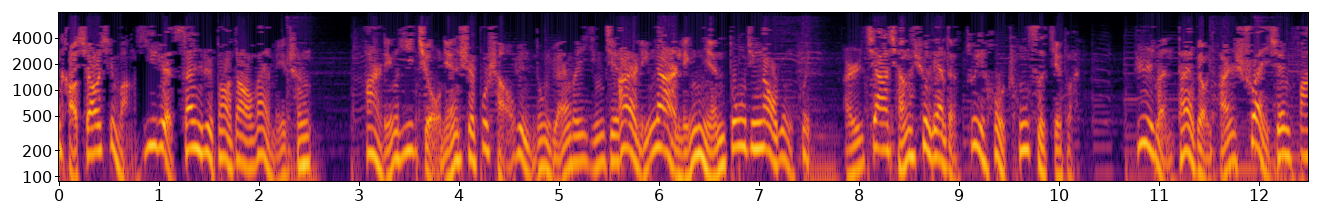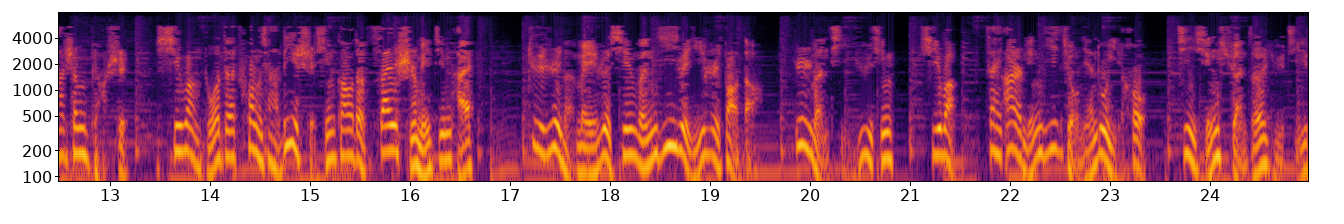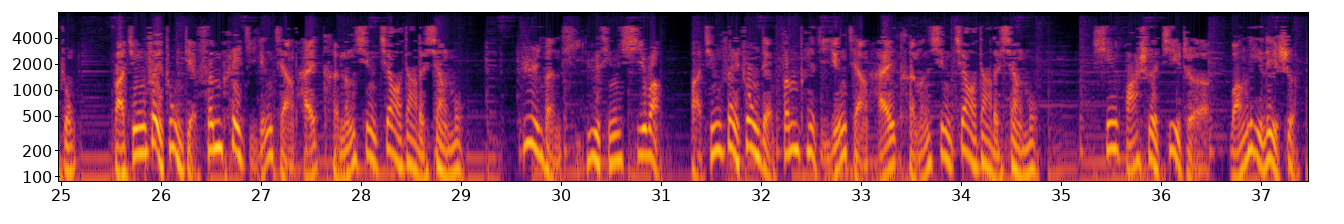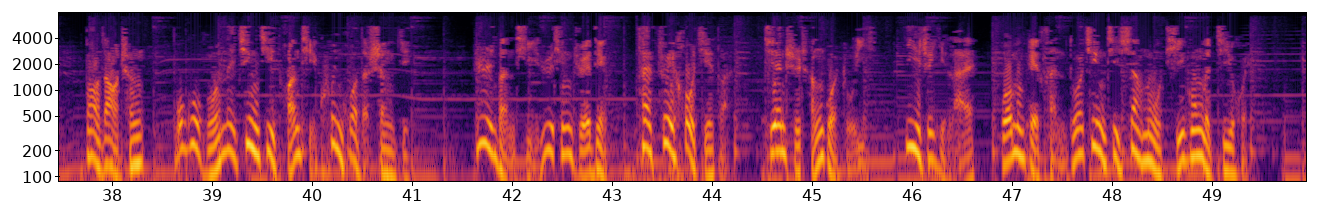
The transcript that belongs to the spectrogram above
考消息网一月三日报道，外媒称，二零一九年是不少运动员为迎接二零二零年东京奥运会而加强训练的最后冲刺阶段。日本代表团率先发声表示，希望夺得创下历史新高的三十枚金牌。据日本每日新闻一月一日报道，日本体育厅希望在二零一九年度以后进行选择与集中，把经费重点分配给赢奖牌可能性较大的项目。日本体育厅希望把经费重点分配给赢奖牌可能性较大的项目。新华社记者王丽丽社。报道称，不顾国内竞技团体困惑的声音，日本体育厅决定在最后阶段坚持成果主义。一直以来，我们给很多竞技项目提供了机会，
